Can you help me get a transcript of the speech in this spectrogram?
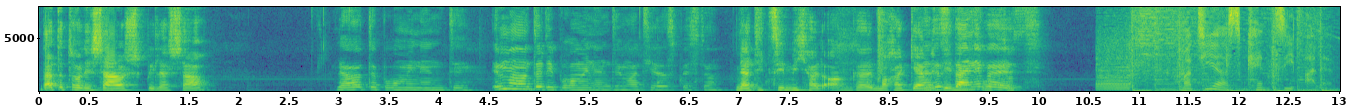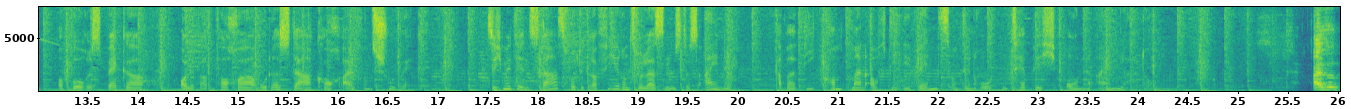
Lauter tolle Schauspieler, schau. Lauter Prominente. Immer unter die Prominente, Matthias, bist du. Ja, die ziehen mich halt an, gell? Ich mach halt gerne Ja, mit das ist denen deine Fotos. Welt. Matthias kennt sie alle. Ob Boris Becker, Oliver Pocher oder Starkoch Alfons Schubeck. Sich mit den Stars fotografieren zu lassen ist das eine. Aber wie kommt man auf die Events und den roten Teppich ohne Einladung? Also,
